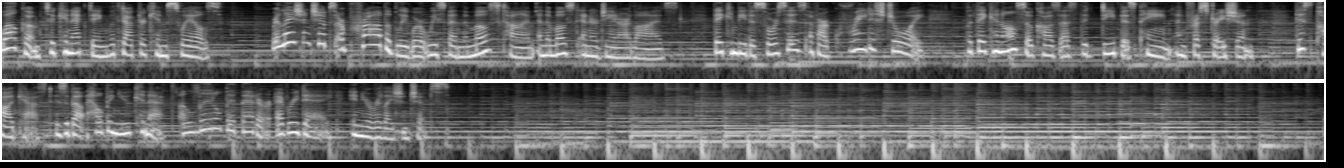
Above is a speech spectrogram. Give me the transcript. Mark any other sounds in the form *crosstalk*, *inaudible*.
Welcome to Connecting with Dr. Kim Swales. Relationships are probably where we spend the most time and the most energy in our lives. They can be the sources of our greatest joy, but they can also cause us the deepest pain and frustration. This podcast is about helping you connect a little bit better every day in your relationships.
